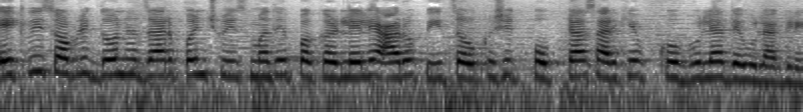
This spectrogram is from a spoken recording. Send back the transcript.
एकवीस ऑब्लिक दोन हजार पंचवीसमध्ये पकडलेले आरोपी चौकशीत पोपटासारखे कोबुल्या देऊ लागले.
